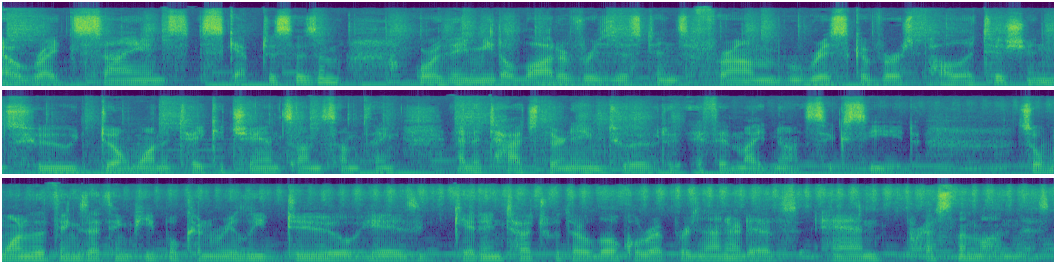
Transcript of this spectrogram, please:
outright science skepticism or they meet a lot of resistance from risk averse politicians who don't want to take a chance on something and attach their name to it if it might not succeed. So, one of the things I think people can really do is get in touch with their local representatives and press them on this.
